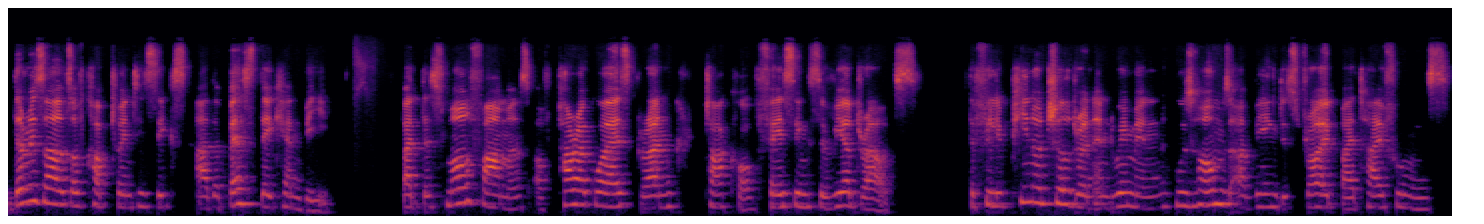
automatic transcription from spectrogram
the results of COP26 are the best they can be, but the small farmers of Paraguay's Gran Chaco facing severe droughts, the Filipino children and women whose homes are being destroyed by typhoons,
